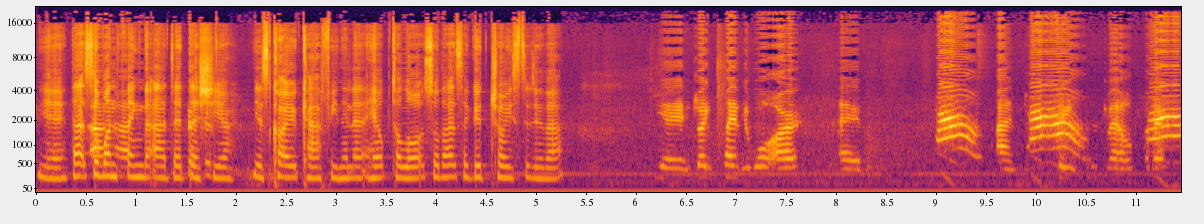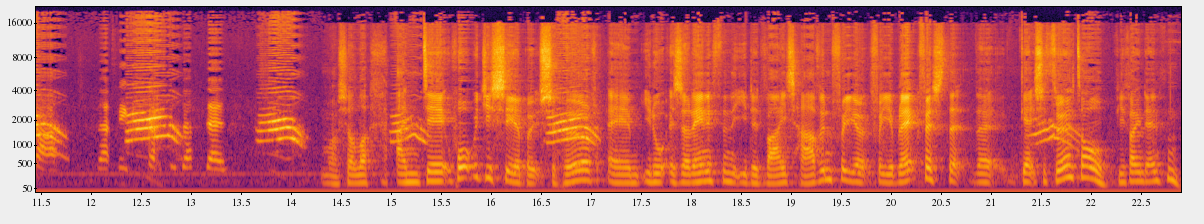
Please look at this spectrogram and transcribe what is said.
yeah, that's the one Uh-huh. thing that I did this year. Is cut out caffeine and it helped a lot. So that's a good choice to do that. Yeah, drink plenty of water um, and as well for part. That makes such a difference. Mashallah. And uh, what would you say about suhoor? Um, you know, is there anything that you'd advise having for your for your breakfast that, that gets you through it all? Have you found anything?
